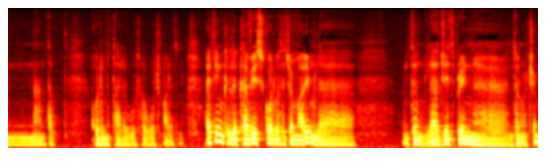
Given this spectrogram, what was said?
እናንተም ኮድ የምታደርጉ ሰዎች ማለት ነው። I think ከ VS Code በተጨማሪም ለ JetBrains እንትኖችም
